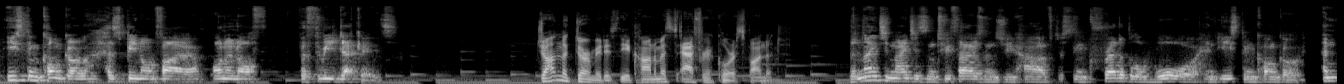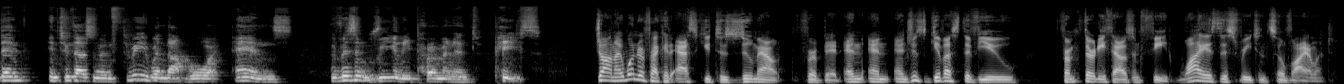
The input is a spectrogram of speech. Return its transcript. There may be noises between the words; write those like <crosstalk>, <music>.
Eastern Congo has been on fire on and off for three decades. John McDermott is The Economist's Africa correspondent. The 1990s and 2000s, you have just incredible war in Eastern Congo. And then in 2003, when that war ends, there isn't really permanent peace. John, I wonder if I could ask you to zoom out for a bit and, and, and just give us the view from 30,000 feet. Why is this region so violent?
